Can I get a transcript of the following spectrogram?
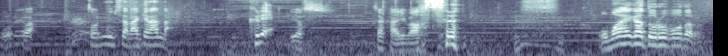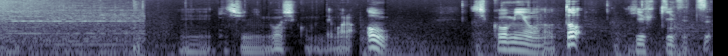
俺は、取りに来ただけなんだ。くれよし。じゃあ帰ります。お前が泥棒だろ。えー、義手人を仕込んでもらおう。仕込み斧と皮膚傷術。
